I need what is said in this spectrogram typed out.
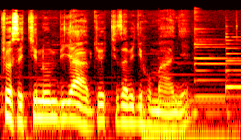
cyose cy'intumbi yabyo kizabe gihumanye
